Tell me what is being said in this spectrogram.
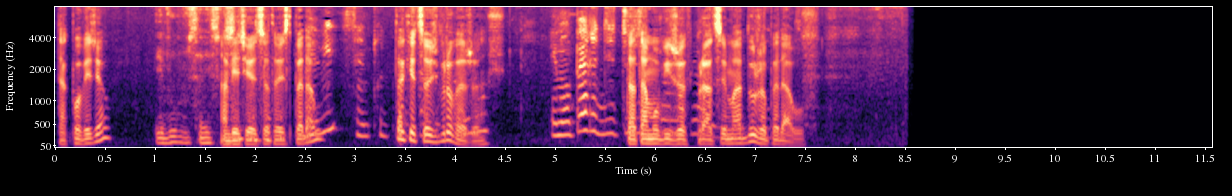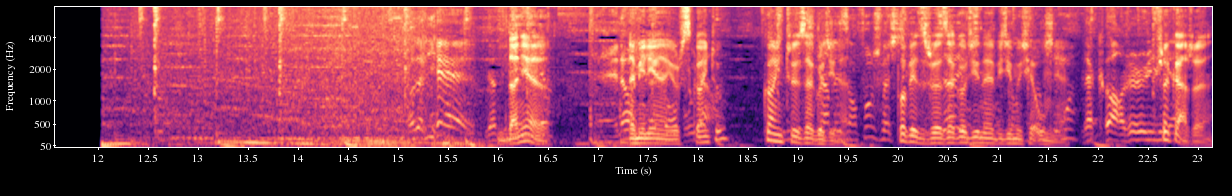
Tak powiedział? A wiecie, co to jest pedał? Takie coś w rowerze. Tata mówi, że w pracy ma dużo pedałów. Daniel, Emilien już skończył? Kończy za godzinę. Powiedz, że za godzinę widzimy się u mnie. Przekażę.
